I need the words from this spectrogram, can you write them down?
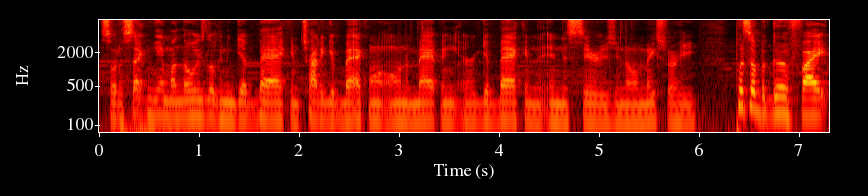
So the second game, I know he's looking to get back and try to get back on, on the mapping or get back in the, in the series, you know, make sure he puts up a good fight.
